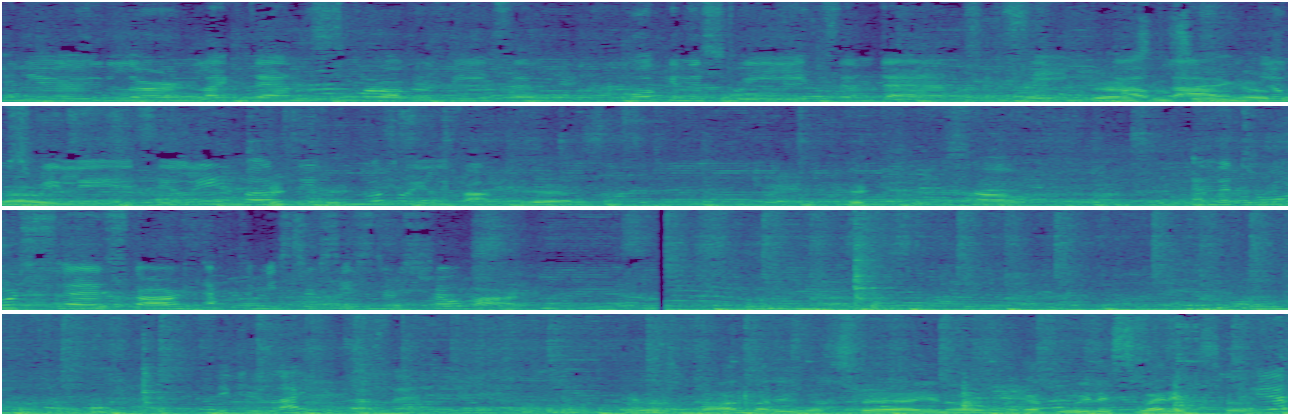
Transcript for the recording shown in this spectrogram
and you learn like dance choreographies and walk in the streets and dance and sing Dance out and loud. sing out Looks loud. really silly, but it was really fun. Yeah. So, and the tours uh, start at the Mr. Sisters show bar. You like it, Lasse? It was fun, but it was, uh, you know, I got really sweaty, so Yeah.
